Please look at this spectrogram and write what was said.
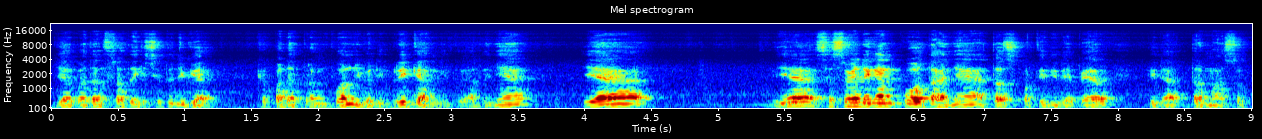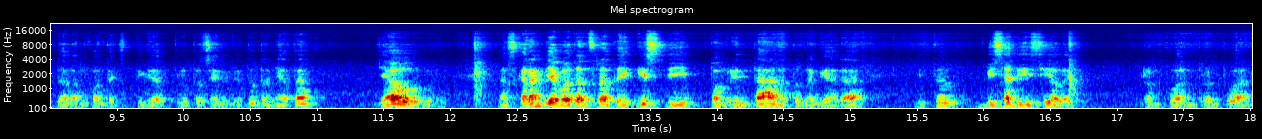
jabatan strategis itu juga kepada perempuan juga diberikan gitu? Artinya ya ya sesuai dengan kuotanya atau seperti di DPR tidak termasuk dalam konteks 30% itu ternyata jauh. Nah, sekarang jabatan strategis di pemerintahan atau negara itu bisa diisi oleh perempuan-perempuan.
